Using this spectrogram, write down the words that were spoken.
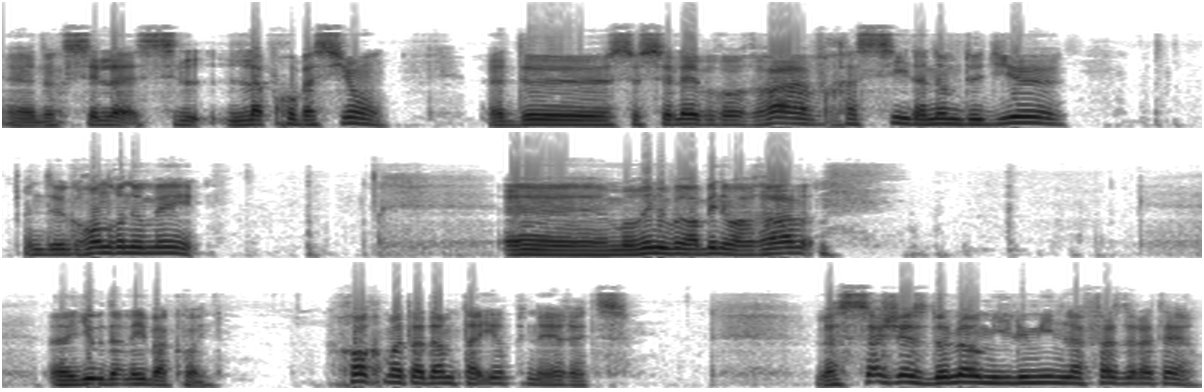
euh, donc c'est l'approbation de ce célèbre Rav Chassid, un homme de Dieu, de grande renommée, euh, Morin Rabbeinu Rav, euh, la sagesse de l'homme illumine la face de la terre.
